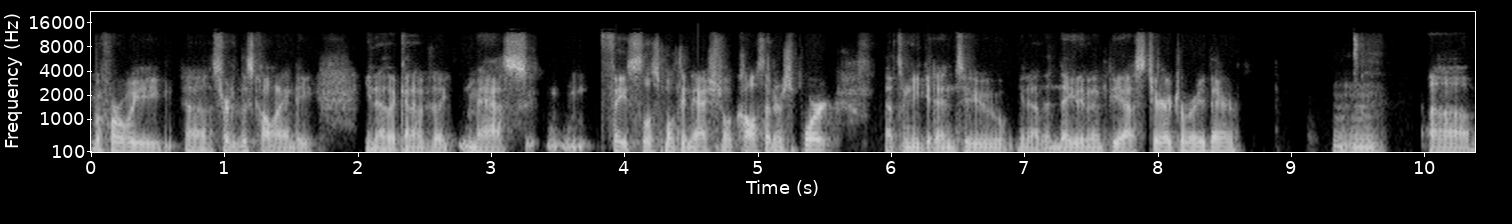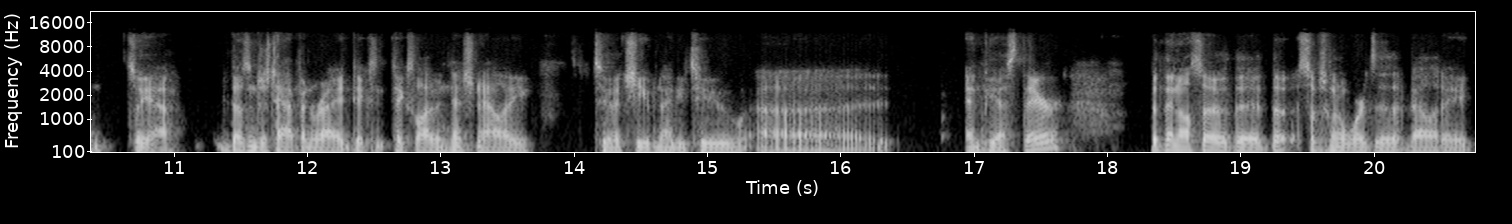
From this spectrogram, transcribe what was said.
before we uh, started this call, Andy, you know, that kind of like mass faceless multinational call center support. That's when you get into, you know, the negative NPS territory there. Mm-hmm. Um, so yeah, it doesn't just happen, right? It takes, it takes a lot of intentionality to achieve 92 uh, NPS there. But then also the, the subsequent awards that validate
